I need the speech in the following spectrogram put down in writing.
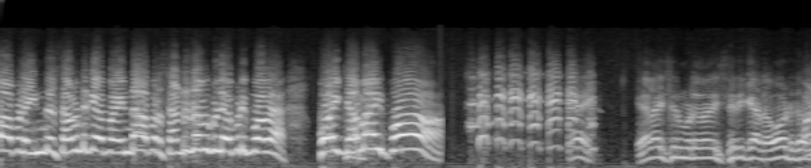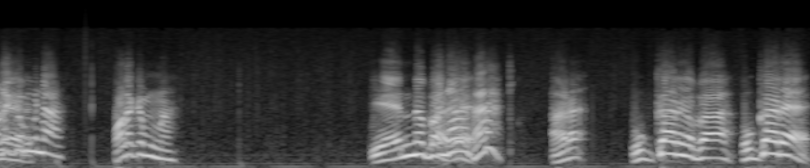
மாப்ள இந்த சவுண்டுக்கே பயந்தா அப்புறம் சட்டசபைக்குள்ள எப்படி போவ? போய் ஜமாய் போ. எலெக்ஷன் முடிவு சிரிக்காத ஓட்டு. வணக்கம்ண்ணா வணக்கம்ண்ணா என்ன பாரு. அட உட்காருங்கப்பா உட்காரு.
